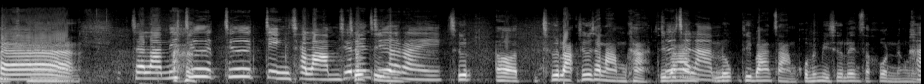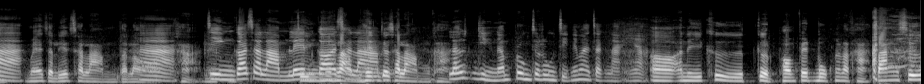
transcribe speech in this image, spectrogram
ค่ะค่ะ ชลัมนี่ชื่อ ชื่อจริงชลัมชื่อเล่นชื่อจริงชื่ออะไร ชื่อเอ่อชื่อละชื่อชลามค่ะ ที่ชื่อบ้าชนลามลูกที่บ้านสามคนไม่มีชื่อเล่นสักคนนึงเลยค่ะ แม่จะเรียกชลามตลอดค่ะค่ะจริงก็ชลัมเล่นจริงก็ชชลัเล่มนก็ชลามค่ะแล้วหญิงน้ำปรุงจรุงจิตนี่มาจากไหนอะ เอ่ออันนี้คือเกิดพร้อม Facebook นั่นแหละค่ะ ตั้งชื่อ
